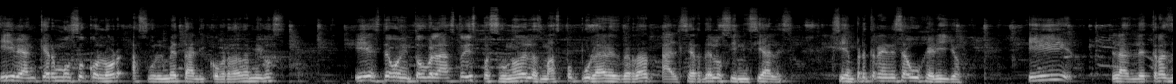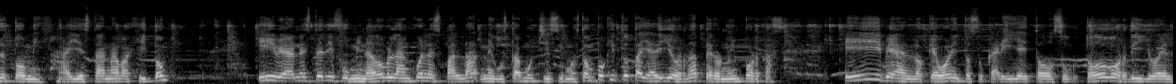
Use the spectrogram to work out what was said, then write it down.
Y vean qué hermoso color azul metálico, ¿verdad amigos? Y este bonito Blastoise, pues uno de los más populares, ¿verdad? Al ser de los iniciales. Siempre traen ese agujerillo. Y las letras de Tommy, ahí están abajito. Y vean este difuminado blanco en la espalda, me gusta muchísimo. Está un poquito talladillo, ¿verdad? Pero no importa. Y vean lo que bonito su carilla y todo, su, todo gordillo él.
